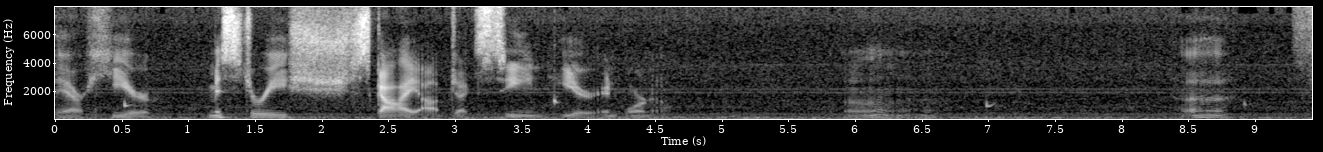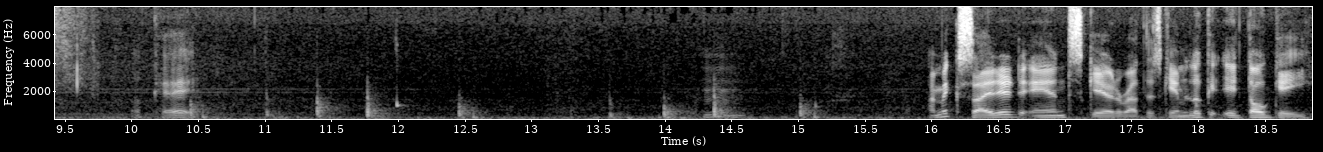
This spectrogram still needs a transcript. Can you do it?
They are here. Mystery sh- sky objects seen here in Orno. Uh. Okay. I'm excited and scared about this game. Look at it, doggy.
